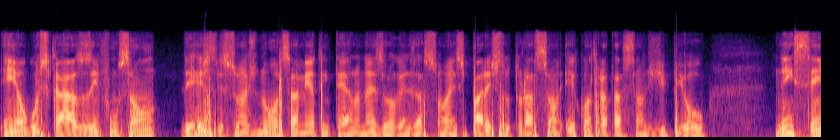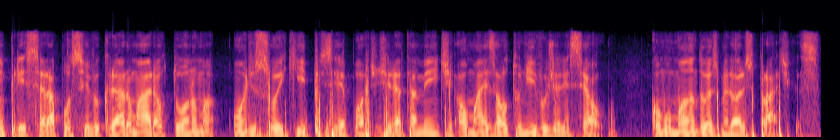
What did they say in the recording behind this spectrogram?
Em alguns casos, em função de restrições no orçamento interno nas organizações para estruturação e contratação de DPO, nem sempre será possível criar uma área autônoma onde sua equipe se reporte diretamente ao mais alto nível gerencial, como mandam as melhores práticas.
